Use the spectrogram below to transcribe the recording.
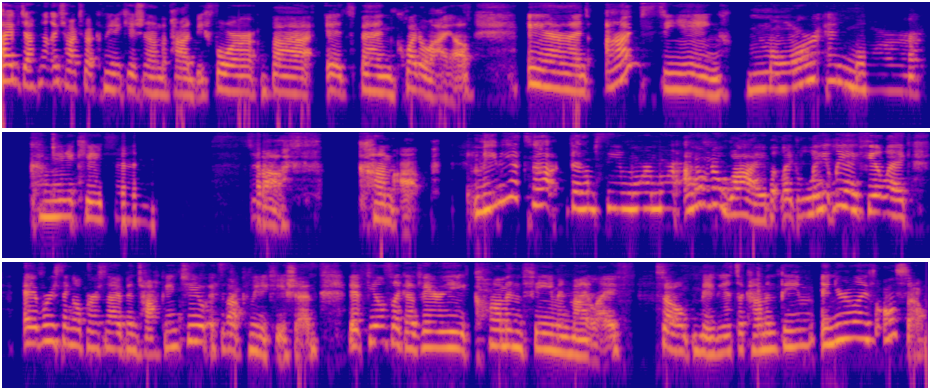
I've definitely talked about communication on the pod before, but it's been quite a while. And I'm seeing more and more communication stuff come up. Maybe it's not that I'm seeing more and more. I don't know why, but like lately, I feel like every single person I've been talking to, it's about communication. It feels like a very common theme in my life. So maybe it's a common theme in your life also.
